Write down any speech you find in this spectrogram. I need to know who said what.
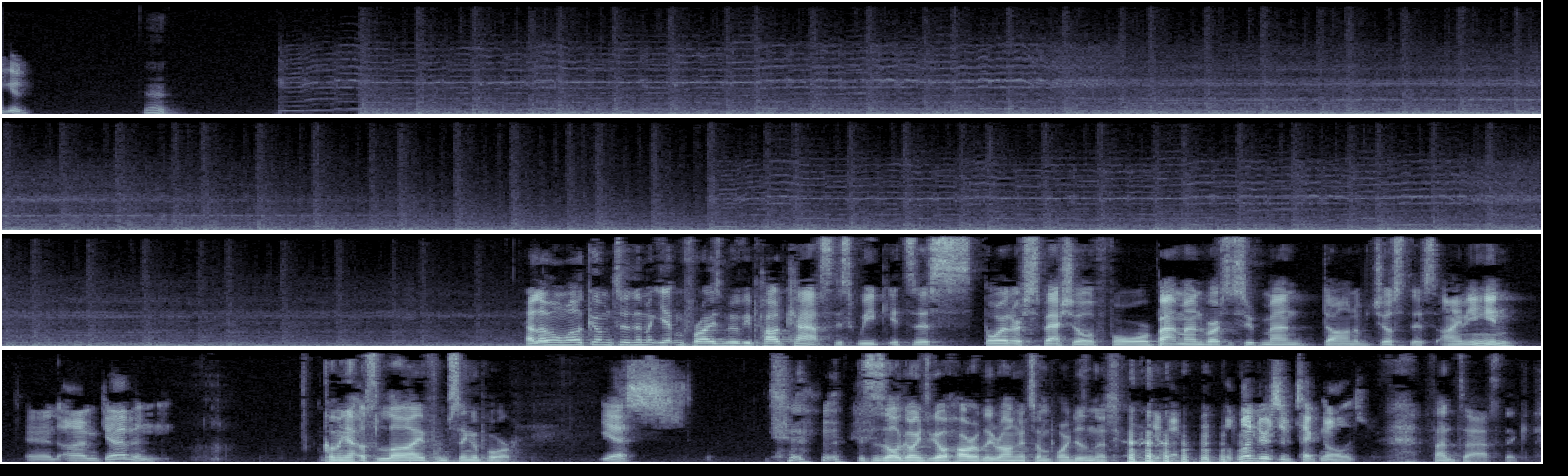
Speaker 1: pretty good.
Speaker 2: Yeah. Hello and welcome to the McYip and Fries movie podcast. This week it's a spoiler special for Batman vs Superman: Dawn of Justice. I'm Iain,
Speaker 1: And I'm Gavin.
Speaker 2: coming at us live from Singapore.
Speaker 1: Yes.
Speaker 2: This is all going to go horribly wrong at some point, isn't it?
Speaker 1: Yeah. the wonders of technology.
Speaker 2: Fantastic.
